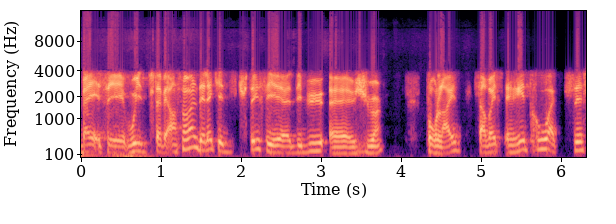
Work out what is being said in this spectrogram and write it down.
Ben, c'est oui, tout à fait. En ce moment, le délai qui est discuté, c'est euh, début euh, juin pour l'aide. Ça va être rétroactif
